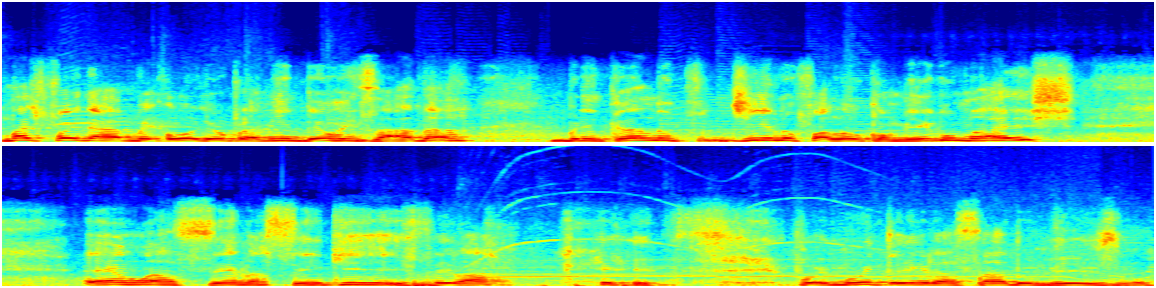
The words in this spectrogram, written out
mas foi na, olhou para mim, deu risada, brincando, Dino falou comigo, mas é uma cena assim que, sei lá, foi muito engraçado mesmo.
